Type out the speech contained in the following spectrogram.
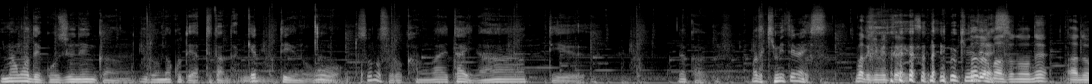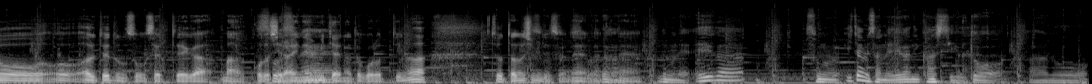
今まで50年間いろんなことやってたんだっけ、うんっていうのをそろそろ考えたいなっていうなんかまだ決めてないです。まだ決めてないです。ただまあそのねあのある程度のその設定がまあ今年来年みたいなところっていうのはちょっと楽しみですよね。でもね映画その伊丹さんの映画に関して言うとあの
